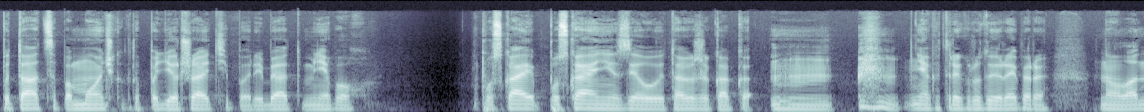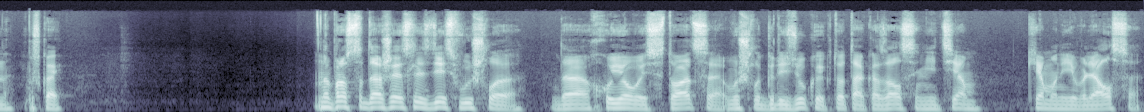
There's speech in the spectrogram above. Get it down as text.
пытаться помочь, как-то поддержать, типа, ребят, мне похуй. Пускай, пускай они сделают так же, как некоторые крутые рэперы, но ладно, пускай. Ну, просто даже если здесь вышла, да, хуевая ситуация, вышла грязюка, и кто-то оказался не тем, кем он являлся,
